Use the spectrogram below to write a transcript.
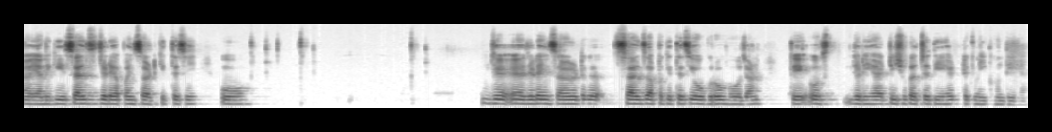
ਯਾਨੀ ਕਿ ਸੈਲਸ ਜਿਹੜੇ ਆਪਾਂ ਇਨਸਰਟ ਕੀਤੇ ਸੀ, ਉਹ ਜਿਹੜੇ ਇਨਸਰਟ ਸੈਲਸ ਆਪਾਂ ਕੀਤੇ ਸੀ ਉਹ ਗਰੋ ਹੋ ਜਾਣ ਅਤੇ ਉਸ ਜਿਹੜੀ ਹੈ ਟਿਸ਼ੂ ਕਲਚਰ ਦੀ ਇਹ ਟੈਕਨੀਕ ਹੁੰਦੀ ਹੈ।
